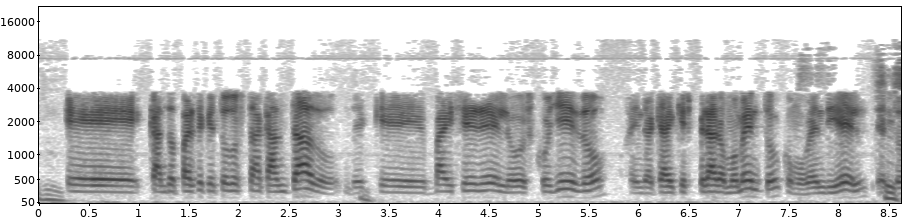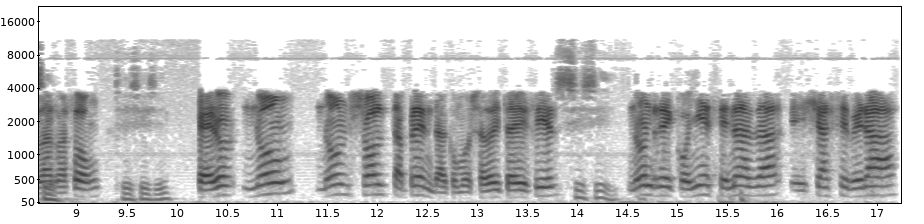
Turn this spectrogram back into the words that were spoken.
mm. eh, cando parece que todo está cantado de que vai ser el o escolledo, ainda que hai que esperar o momento, como ben di el, é sí, toda sí. razón. Sí, sí, sí. Pero non non solta prenda, como se adoita a dicir, sí, sí. non recoñece nada e xa se verá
